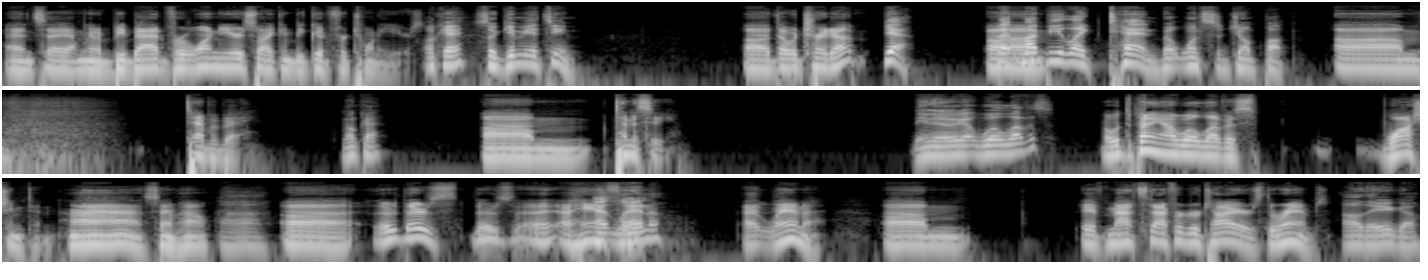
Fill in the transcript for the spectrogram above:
and say I'm going to be bad for one year so I can be good for 20 years. Okay, so give me a team Uh, that would trade up? Yeah. that Um, might be like ten, but wants to jump up. Um, Tampa Bay, Okay, um, Tennessee. they got Will Levis. Well, depending on Will Levis, Washington. Ah, Sam Howell. Ah, Uh, there, there's there's a, a handful. Atlanta. Atlanta. Um, if Matt Stafford retires, the Rams. Oh, there you go.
